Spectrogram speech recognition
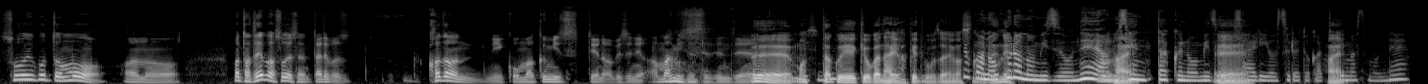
そういうことも、あの、まあ、例えばそうですね、例えば、花壇にこう巻く水っていうのは別に雨水で全然。ええー、全く影響がないわけでございますので、ね、よくあの、お風呂の水をね、あの、洗濯の水に再利用するとかってありますもんね。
